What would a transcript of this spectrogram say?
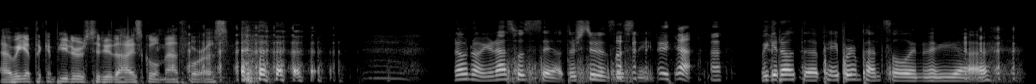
Uh, we get the computers to do the high school math for us. no, no, you're not supposed to say that. There's students listening. yeah. We get out the paper and pencil and we, uh,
